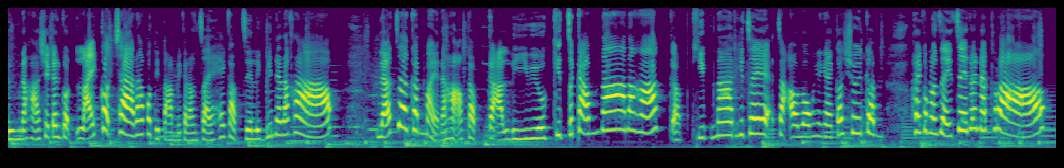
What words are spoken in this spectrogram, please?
ลืมนะคะช่วยกันกดไลค์กดแชร์นะคะกดติดตามเป็นกำลังใจให้กับเจลิปินด้วยนะครับ แล้วเจอกันใหม่นะคะกับการรีวิวกิจกรรมหน้านะคะ กับคลิปหน้าที่เจจะเอาลงยังไงก็ช่วยกันให้กำลังใจเจด้วยนะครับ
